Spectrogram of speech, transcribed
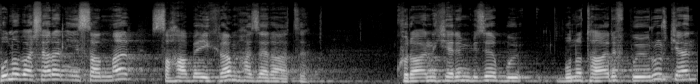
Bunu başaran insanlar sahabe-i ikram hazeratı. Kur'an-ı Kerim bize bu, bunu tarif buyururken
